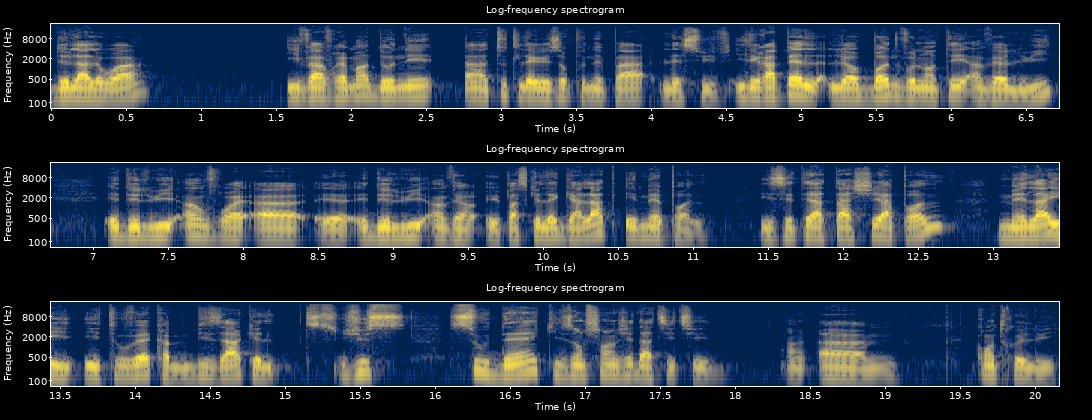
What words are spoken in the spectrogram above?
de la loi, il va vraiment donner euh, toutes les raisons pour ne pas les suivre. Il rappelle leur bonne volonté envers lui et de lui, euh, et de lui envers eux. Parce que les Galates aimaient Paul. Ils s'étaient attachés à Paul, mais là, ils, trouvaient comme bizarre que juste soudain qu'ils ont changé d'attitude euh, contre lui.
